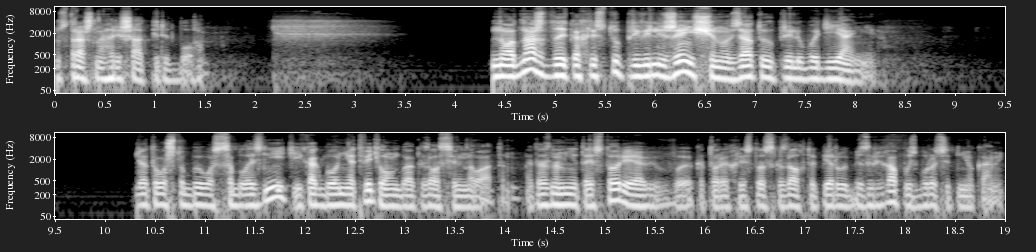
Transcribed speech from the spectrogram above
ну, страшно грешат перед Богом. Но однажды ко Христу привели женщину, взятую при любодеянии, для того, чтобы его соблазнить, и как бы он ни ответил, он бы оказался виноватым. Это знаменитая история, в которой Христос сказал, кто первый без греха, пусть бросит в нее камень.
